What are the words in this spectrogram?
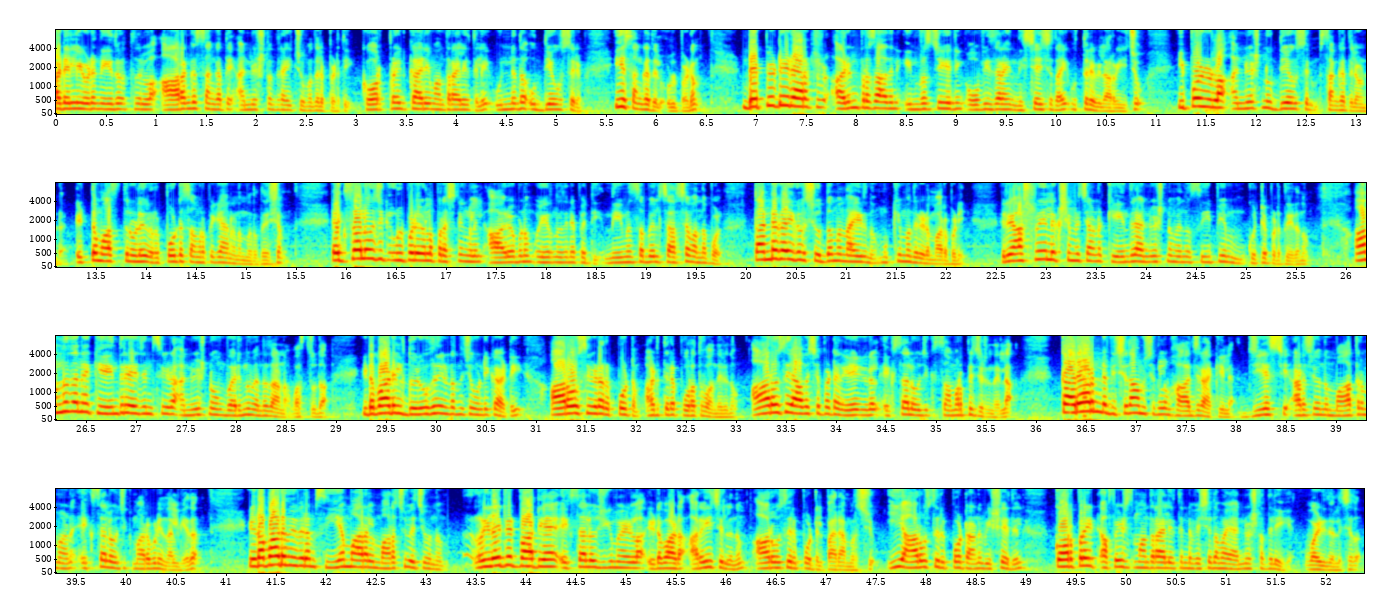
അഡലിയുടെ നേതൃത്വത്തിലുള്ള ആറംഗ സംഘത്തെ അന്വേഷണത്തിനായി ചുമതലപ്പെടുത്തി. കോർപ്പറേറ്റ് കാര്യ മന്ത്രാലയത്തിലെ ഉന്നത ഉദ്യോഗസ്ഥരും ഈ സംഘത്തിൽ ഉൾപ്പെടും. ഡെപ്യൂട്ടി ഡയറക്ടർ അരുൺ പ്രസാദിന് ഇൻവെസ്റ്റിഗേറ്റിംഗ് ഓഫീസറായി നിശ്ചയിച്ചതായി ഉത്തരവിൽ അറിയിച്ചു. ഇപ്പോഴുള്ള അന്വേഷണ ഉദ്യോഗസ്ഥരും സംഘത്തിലുണ്ട്. എട്ട് മാസത്തിനുള്ളിൽ റിപ്പോർട്ട് സമർപ്പിക്കാനാണ് നിർദ്ദേശം. എക്സാലോജിക് ഉൾപ്പെടെയുള്ള പ്രശ്നങ്ങളിൽ ആരോപണം ഉയർന്നതിനെപ്പറ്റി നിയമസഭയിൽ ചർച്ച വന്നപ്പോൾ തന്റെ കൈകൾ ശുദ്ധമെന്നായിരുന്നു മുഖ്യമന്ത്രിയുടെ മറുപടി. രാഷ്ട്രീയ ലക്ഷ്യം വെച്ചാണ് കേന്ദ്ര അന്വേഷണമെന്ന് സി പി എം കുറ്റപ്പെടുത്തിയിരുന്നു. അന്ന് തന്നെ കേന്ദ്ര ഏജൻസിയുടെ അന്വേഷണവും വരുന്നുവെന്നതാണ് വസ്തുത. ഇടപാടിൽ ദുരൂഹതയുണ്ടെന്ന് ചൂണ്ടിക്കാട്ടി ആർ ഒ സിയുടെ റിപ്പോർട്ടും അടുത്തിടെ പുറത്തു വന്നിരുന്നു. ആർ ഒ സി ആവശ്യപ്പെട്ട രേഖകൾ എക്സാലോജിക് സമർപ്പിച്ചിരുന്നില്ല. കരാറിന്റെ വിശദാംശങ്ങളും ഹാജരാക്കിയില്ല. ജി എസ് ടി അടച്ചുവെന്ന് മാത്രമാണ് എക്സാലോജിക് മറുപടി നൽകിയത്. ഇടപാട് വിവരം സി എം ആർ എൽ മറച്ചുവെച്ചുവെന്നും റിലേറ്റഡ് പാർട്ടിയായ എക്സാലോജിക്കുമായുള്ള ഇടപാട് അറിയിച്ചില്ലെന്നും ആർ ഒ സി റിപ്പോർട്ടിൽ പരാമർശിച്ചു. ഈ ആർ ഒ സി റിപ്പോർട്ടാണ് വിഷയത്തിൽ കോർപ്പറേറ്റ് അഫയേഴ്സ് മന്ത്രാലയത്തിന്റെ വിശദമായ അന്വേഷണത്തിലേക്ക് വഴിതെളിച്ചത്.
